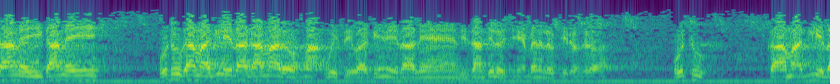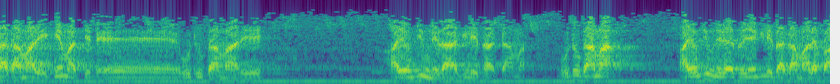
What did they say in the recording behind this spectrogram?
ကာမေယကာမေယဝိတုကာမကိလေသာကာမတို့မှဝိသေဝကင်းရတာလင်ဒီဇံဖြစ်လို့ရှိရင်ဘယ်နှလို့ဖြစ်တော့ဆိုတော့ဝိတုကာမကိလေသာကာမတွေကျင်းမှဖြစ်တယ်ဝိတုကာမတွေအာယုံပြုနေတာကိလေသာကာမဝိတုကာမအာယုံပြုနေတယ်ဆိုရင်ကိလေသာကာမလည်းပါ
